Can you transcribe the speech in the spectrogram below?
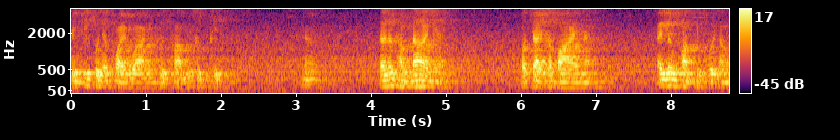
สิ่งที่ควรจะปล่อยวางคือความรู้สึกผิดนะแล้วถ้าทำได้เนี่ย พอใจสบายนะ ไอ้เรื่องความเจ็บป่วยทาง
